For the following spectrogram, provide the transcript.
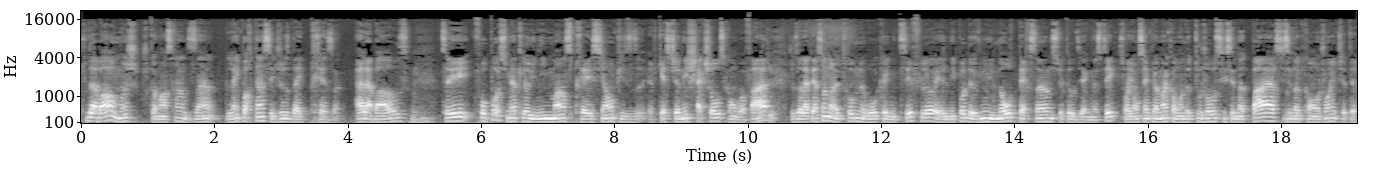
Tout d'abord, moi, je, commencerai en disant l'important, c'est juste d'être présent à la base. Mm. Tu sais, faut pas se mettre là une immense pression puis questionner chaque chose qu'on va faire. Je veux dire, la personne a un trouble neurocognitif là, elle n'est pas devenue une autre personne suite au diagnostic. Soyons simplement comme on a toujours si c'est notre père, si c'est mm. notre conjoint, etc.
